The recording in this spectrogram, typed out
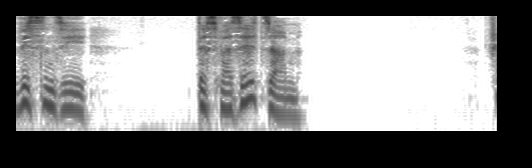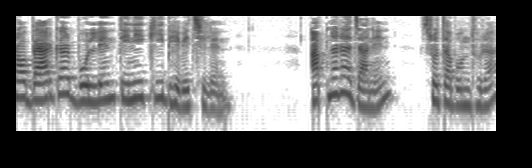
Wissen Sie, das war seltsam. ফ্রাও ব্যার্গার বললেন তিনি কি ভেবেছিলেন? আপনারা জানেন শ্রোতা বন্ধুরা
